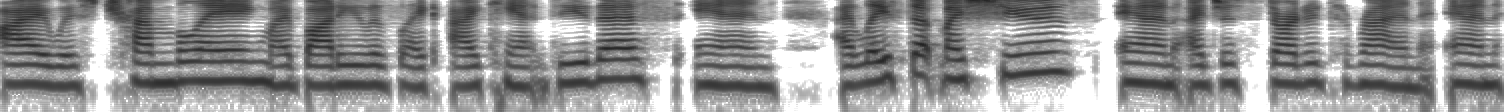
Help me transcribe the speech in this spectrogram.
I was trembling. My body was like, I can't do this. And I laced up my shoes and I just started to run. And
